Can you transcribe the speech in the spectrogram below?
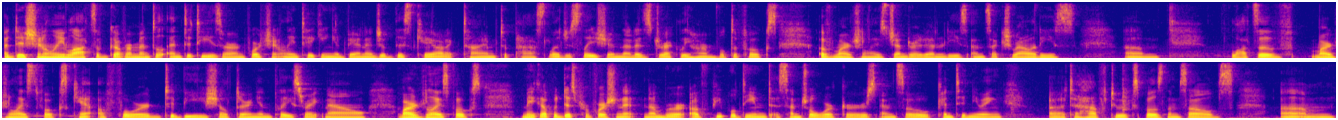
additionally, lots of governmental entities are unfortunately taking advantage of this chaotic time to pass legislation that is directly harmful to folks of marginalized gender identities and sexualities. Um, lots of marginalized folks can't afford to be sheltering in place right now. Marginalized folks make up a disproportionate number of people deemed essential workers, and so continuing uh, to have to expose themselves. Um,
